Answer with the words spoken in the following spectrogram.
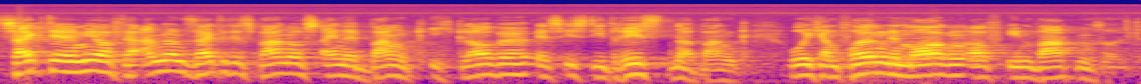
zeigte er mir auf der anderen Seite des Bahnhofs eine Bank. Ich glaube, es ist die Dresdner Bank, wo ich am folgenden Morgen auf ihn warten sollte.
